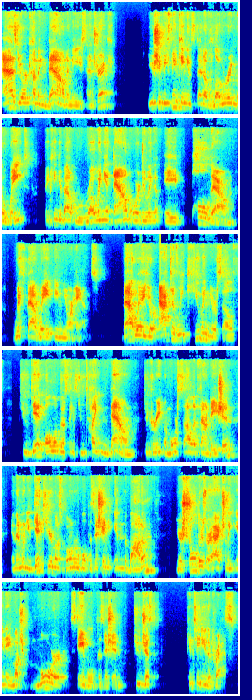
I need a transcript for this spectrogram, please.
as you're coming down in the eccentric, you should be thinking instead of lowering the weight, thinking about rowing it down or doing a pull down with that weight in your hands. That way, you're actively cueing yourself to get all of those things to tighten down to create a more solid foundation. And then when you get to your most vulnerable position in the bottom, your shoulders are actually in a much more stable position to just continue the press.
